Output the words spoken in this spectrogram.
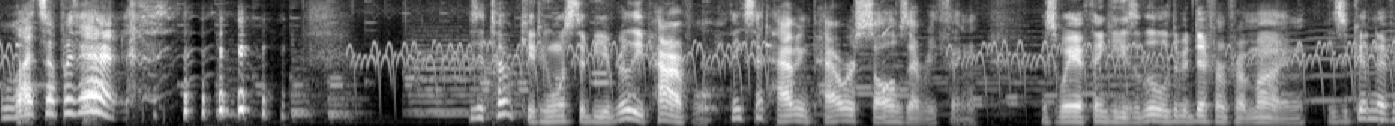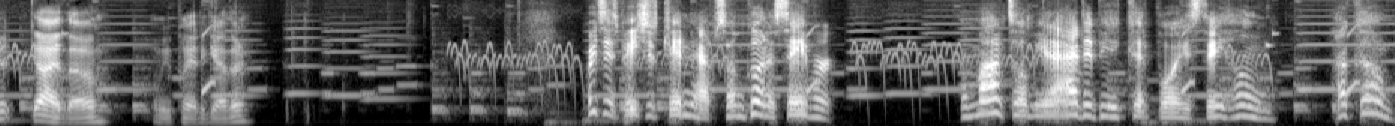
What's up with that? he's a Toad kid who wants to be really powerful. He thinks that having power solves everything. His way of thinking is a little bit different from mine. He's a good guy, though, when we play together. Princess Peach is kidnapped, so I'm going to save her. My mom told me I had to be a good boy and stay home. How come?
